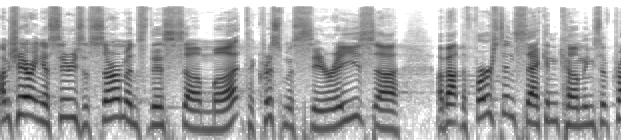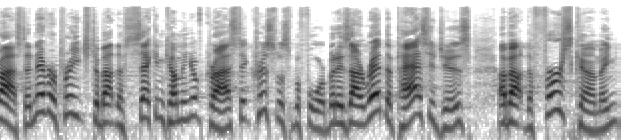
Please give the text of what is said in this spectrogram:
I'm sharing a series of sermons this uh, month, a Christmas series. Uh, about the first and second comings of Christ. I never preached about the second coming of Christ at Christmas before, but as I read the passages about the first coming,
